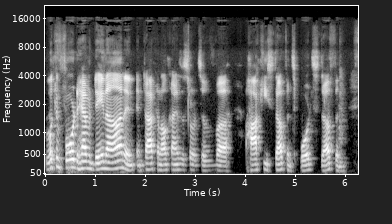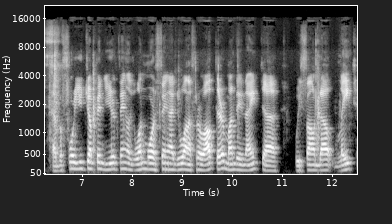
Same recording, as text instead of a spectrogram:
looking forward to having Dana on and, and talking all kinds of sorts of uh, hockey stuff and sports stuff. And uh, before you jump into your thing, like one more thing I do want to throw out there: Monday night, uh, we found out late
